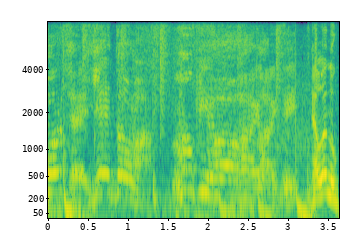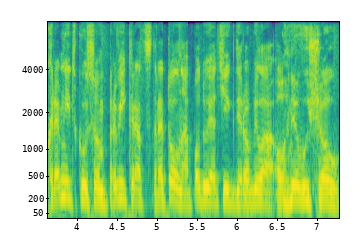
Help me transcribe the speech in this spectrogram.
športe je doma. Lukyho highlighty. Elenu Kremnickú som prvýkrát stretol na podujatí, kde robila ohňovú show.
